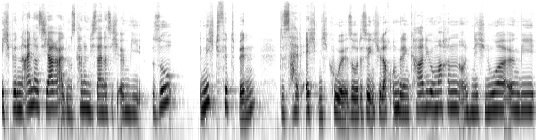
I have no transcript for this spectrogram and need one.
Ich bin 31 Jahre alt und es kann doch nicht sein, dass ich irgendwie so nicht fit bin, das ist halt echt nicht cool. So, deswegen, ich will auch unbedingt Cardio machen und nicht nur irgendwie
